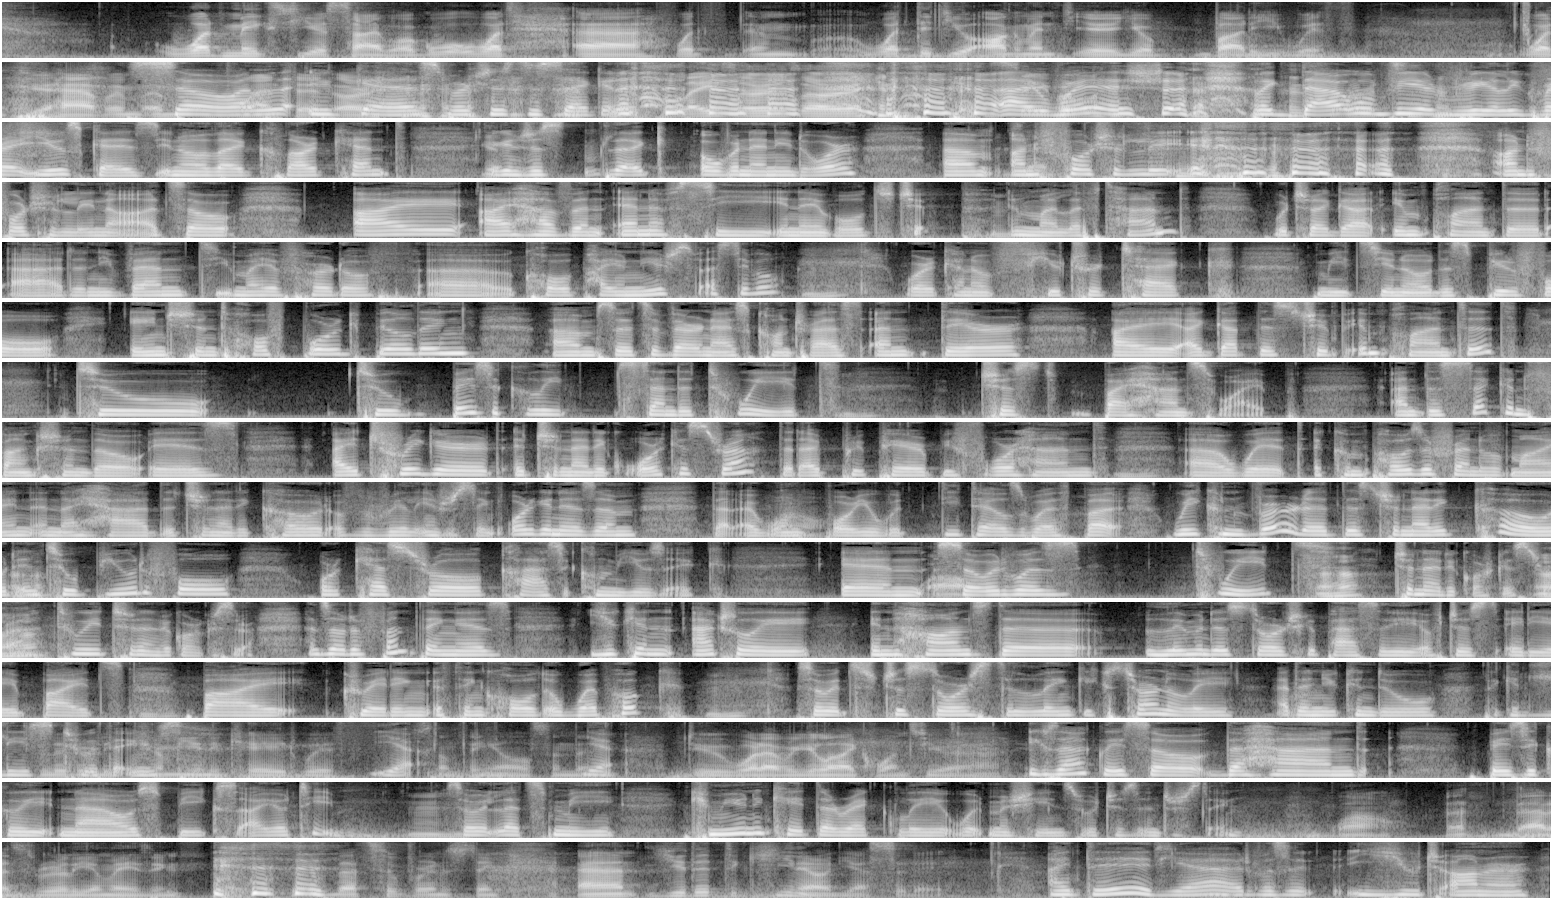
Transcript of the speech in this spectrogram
what makes you a cyborg? What uh, what um, what did you augment your, your body with? What do you have? Im so I'll let you guess for just a second. lasers or I wish. like that would be a really great use case. You know, like Clark Kent, yep. you can just like open any door. Um, exactly. Unfortunately, unfortunately not. So I I have an NFC enabled chip mm-hmm. in my left hand, which I got implanted at an event you may have heard of uh, called Pioneers Festival, mm-hmm. where kind of future tech meets, you know, this beautiful ancient Hofburg building. Um, so it's a very nice contrast. And there, I, I got this chip implanted to to basically send a tweet mm-hmm. just by hand swipe. And the second function, though, is I triggered a genetic orchestra that I prepared beforehand mm-hmm. uh, with a composer friend of mine, and I had a genetic code of a really interesting organism that I won't wow. bore you with details with. But we converted this genetic code uh-huh. into beautiful orchestral classical music, and wow. so it was Tweet uh-huh. genetic orchestra, uh-huh. Tweet genetic orchestra. And so the fun thing is, you can actually enhance the limited storage capacity of just 88 bytes mm-hmm. by creating a thing called a webhook. Mm-hmm. So it just stores the link externally, and right. then you can do like at least Literally two things. Communicate with yeah. something else, and then yeah. do whatever you like once you're. Uh, exactly. So the hand basically now speaks IoT. Mm-hmm. So it lets me communicate directly with machines, which is interesting. Wow. That that is really amazing. That's, uh, that's, super interesting. And you did the keynote yesterday. I did. Yeah, it was a huge honor.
